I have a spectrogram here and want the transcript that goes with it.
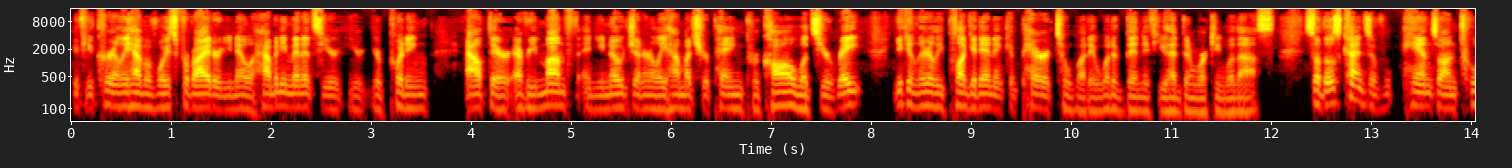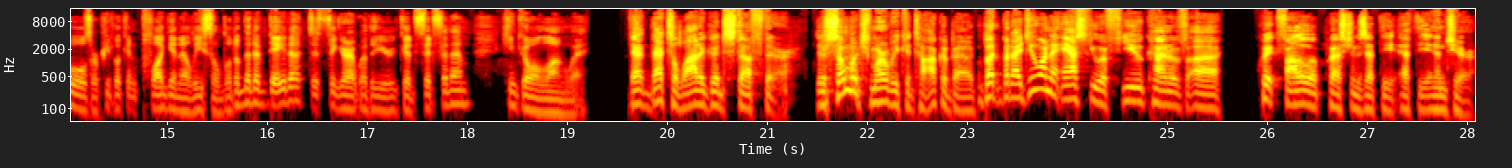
if you currently have a voice provider, you know how many minutes you're you're, you're putting out there every month and you know generally how much you're paying per call, what's your rate, you can literally plug it in and compare it to what it would have been if you had been working with us. So those kinds of hands-on tools where people can plug in at least a little bit of data to figure out whether you're a good fit for them can go a long way. That that's a lot of good stuff there. There's so much more we could talk about. But but I do want to ask you a few kind of uh quick follow-up questions at the at the end here.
